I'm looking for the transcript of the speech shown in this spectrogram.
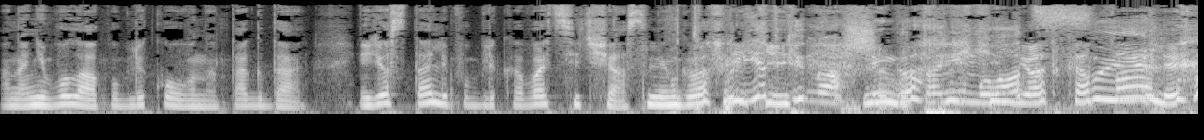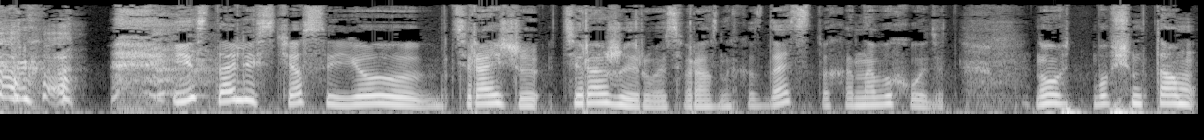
Она не была опубликована тогда. Ее стали публиковать сейчас. Лингвофрики, вот наши, лингвофрики вот ее откопали и стали сейчас ее тиражировать в разных издательствах. Она выходит. Ну, в общем, там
